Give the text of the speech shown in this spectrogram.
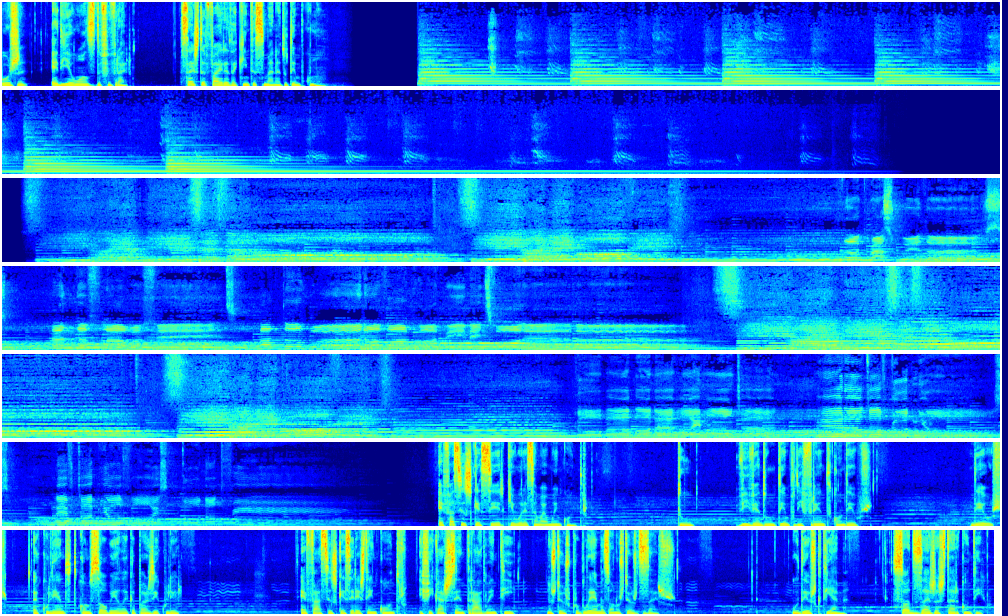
Hoje é dia 11 de fevereiro, sexta-feira da quinta semana do Tempo Comum. Fácil esquecer que a oração é um encontro. Tu, vivendo um tempo diferente com Deus. Deus, acolhendo-te como só Ele é capaz de acolher. É fácil esquecer este encontro e ficar centrado em ti, nos teus problemas ou nos teus desejos. O Deus que te ama só deseja estar contigo.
